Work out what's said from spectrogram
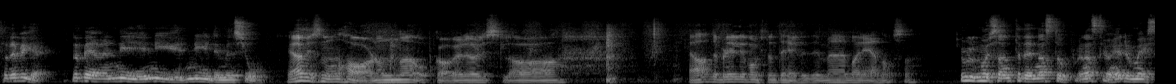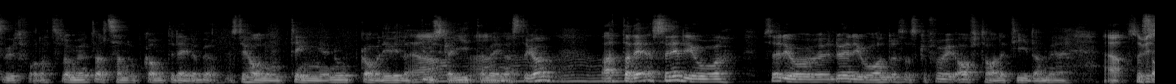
Så det blir gøy. Det blir en ny, ny, ny dimensjon. Ja, Hvis noen har noen eh, oppgaver de har lyst til å Ja, det blir litt vanskelig å dele dem med bare én av oss. da. Jo, du må jo sende til det neste, opp, neste gang er det jo meg som blir utfordret. Så da må jeg eventuelt sende oppgaven til deg. da, Bjørn. Hvis de har noen ting, noen oppgaver de vil at du skal gi til meg neste gang. Og etter det så er det jo så er det jo, da er det jo andre som skal få avtale tider med Ja, så hvis,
